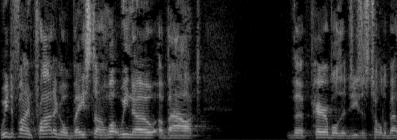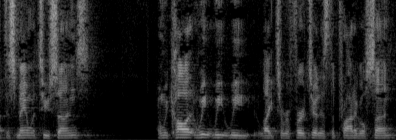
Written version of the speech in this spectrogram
We define prodigal based on what we know about the parable that Jesus told about this man with two sons. And we call it, we, we, we like to refer to it as the prodigal son.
